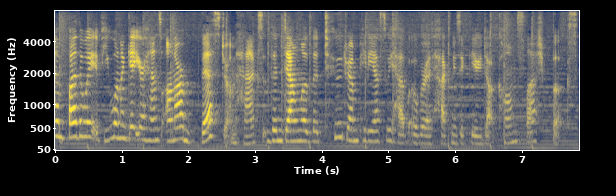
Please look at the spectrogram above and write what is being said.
And by the way, if you want to get your hands on our best drum hacks, then download the two drum PDFs we have over at hackmusictheory.com slash books.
